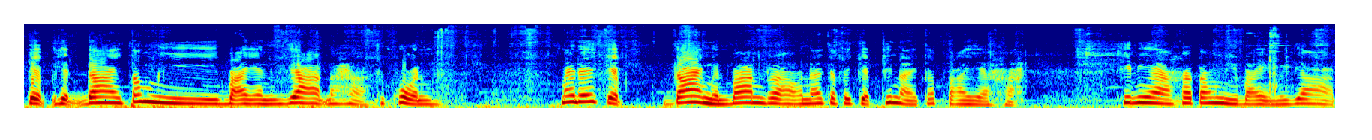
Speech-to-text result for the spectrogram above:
เก็บเห็ดได้ต้องมีใบอนุญาตนะคะทุกคนไม่ได้เก็บได้เหมือนบ้านเรานะจะไปเก็บที่ไหนก็ไปอะค่ะ ที่นี่เขาต้องมีใบอนุญาต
